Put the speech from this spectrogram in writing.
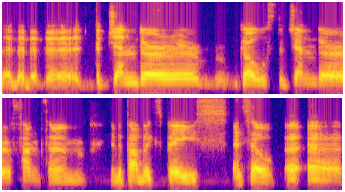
the, the, the, the gender ghost, the gender phantom in the public space. And so uh, uh,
